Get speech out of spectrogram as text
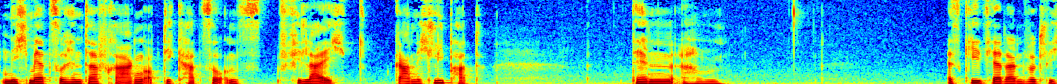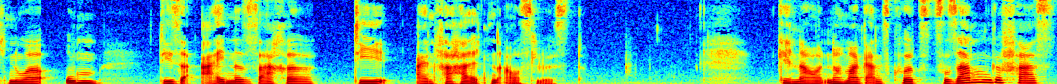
nicht mehr zu hinterfragen, ob die Katze uns vielleicht gar nicht lieb hat. Denn ähm, es geht ja dann wirklich nur um diese eine Sache, die ein Verhalten auslöst. Genau, nochmal ganz kurz zusammengefasst.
